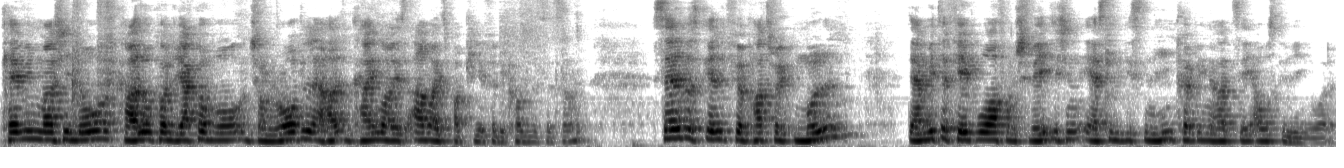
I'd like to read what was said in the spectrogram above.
Kevin Machinot, Carlo Coljacovo und John Rogel erhalten kein neues Arbeitspapier für die kommende Saison. Selbes gilt für Patrick Mullen, der Mitte Februar vom schwedischen Erstligisten Linköping HC ausgeliehen wurde.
